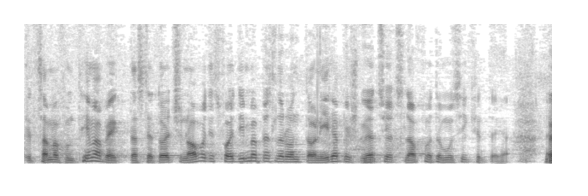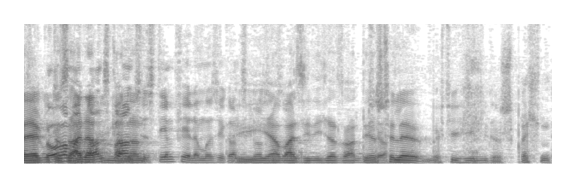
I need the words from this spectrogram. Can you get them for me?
jetzt sind wir vom Thema weg, dass der deutsche Name, das fällt immer ein bisschen runter und jeder beschwert sich, jetzt laufen wir der Musik hinterher. Also ja, ja, gut, da das eine hat ganz klar einen Systemfehler, muss ich ganz klar Ja, sagen. weiß ich nicht. Also an der ja. Stelle möchte ich Ihnen widersprechen.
